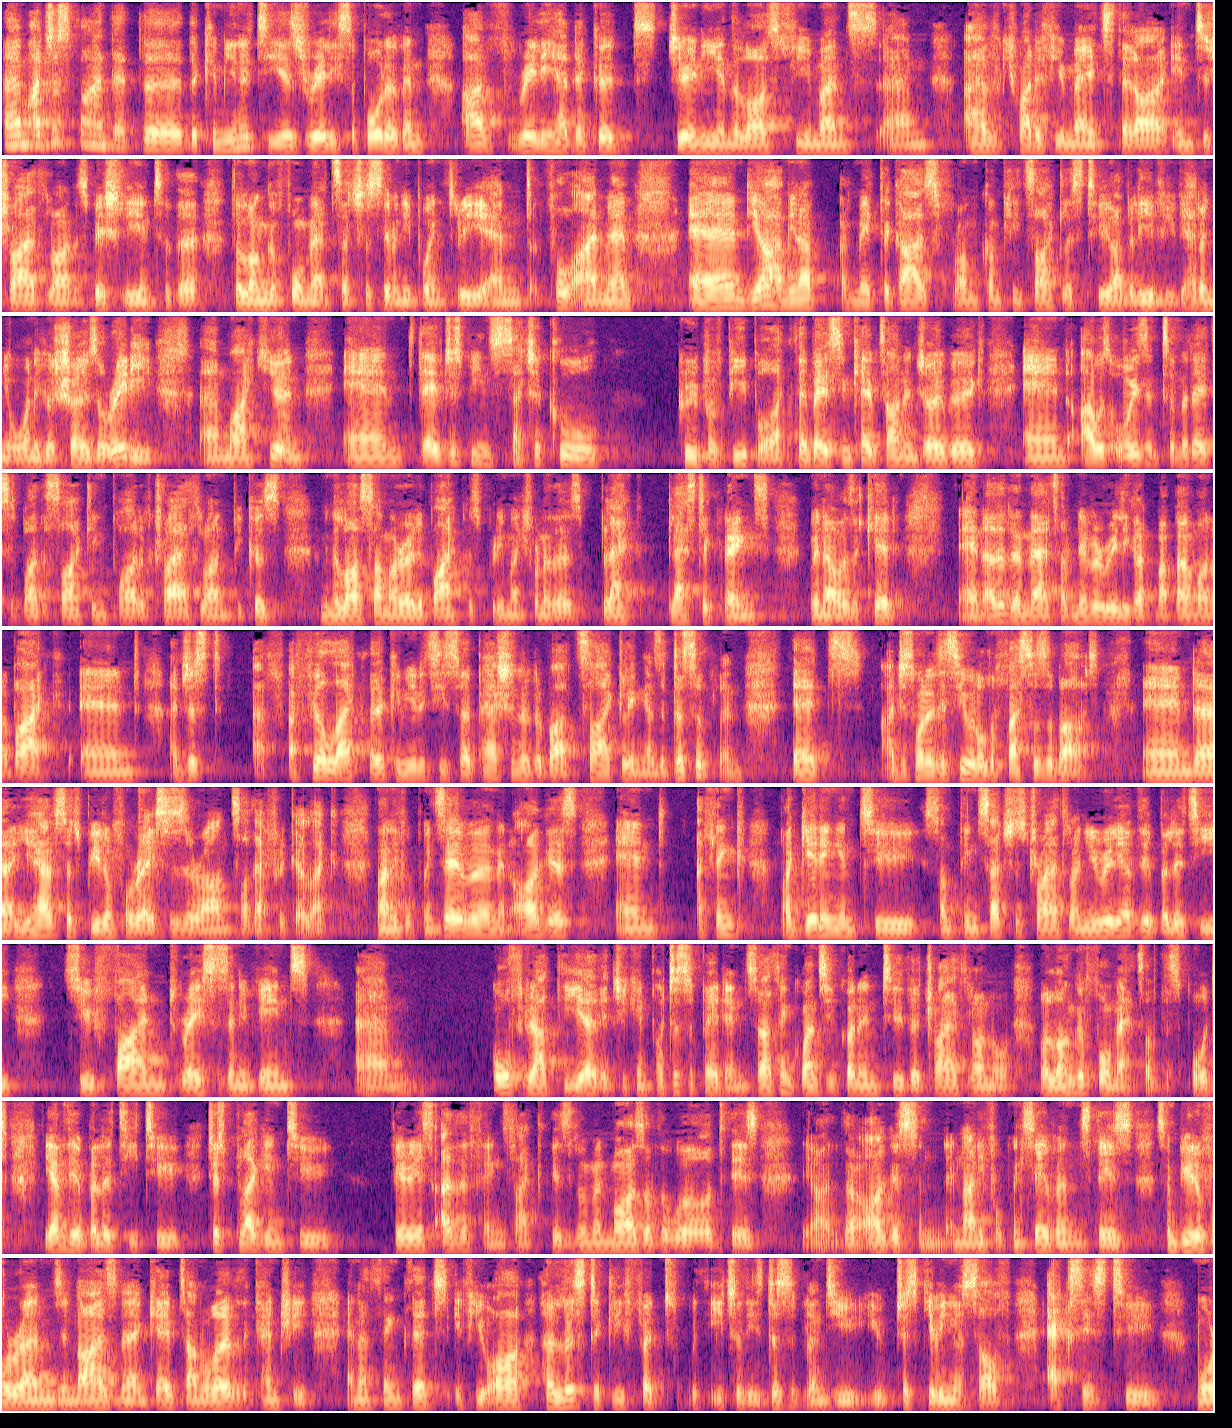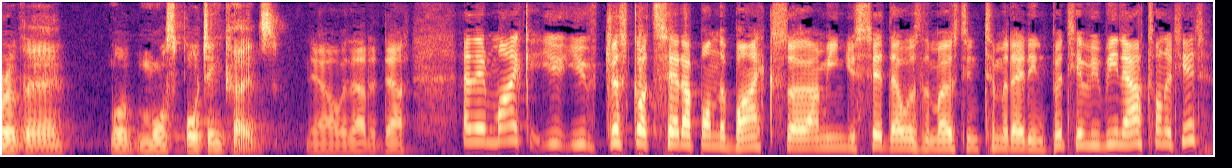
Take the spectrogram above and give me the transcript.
Um, I just find that the the community is really supportive, and I've really had a good journey in the last few months. Um, I have quite a few mates that are into triathlon, especially into the the longer formats such as seventy point three and full Ironman. And yeah, I mean, I've, I've, met the guys from Complete Cyclist too. I believe you've had on your one of your shows already, uh, Mike Hearn, and they've just been such a cool group of people. Like they're based in Cape Town and Joburg. And I was always intimidated by the cycling part of triathlon because I mean the last time I rode a bike was pretty much one of those black plastic things when I was a kid. And other than that, I've never really got my bum on a bike. And I just I feel like the community is so passionate about cycling as a discipline that I just wanted to see what all the fuss was about. And uh, you have such beautiful races around South Africa, like 94.7 and Argus. And I think by getting into something such as triathlon, you really have the ability to find races and events um, all throughout the year that you can participate in. So I think once you've got into the triathlon or, or longer formats of the sport, you have the ability to just plug into various other things like there's the Mars of the world, there's you know, the Argus and, and 94.7s, there's some beautiful runs in Knysna and Cape Town all over the country. And I think that if you are holistically fit with each of these disciplines, you, you're just giving yourself access to more of a more, more sporting codes. Yeah, without a doubt. And then, Mike, you, you've just got set up on the bike. So, I mean, you said that was the most intimidating bit. Have you been out on it yet?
